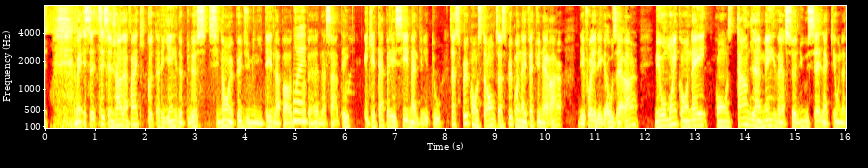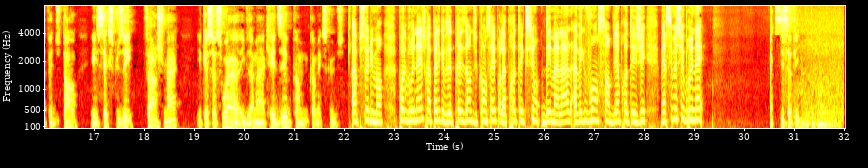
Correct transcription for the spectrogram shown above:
Ben, c'est le genre d'affaire qui coûte rien de plus, sinon un peu d'humilité de la part du professionnel de la santé et qui est apprécié malgré tout. Ça se peut qu'on se trompe, ça se peut qu'on ait fait une erreur. Des fois, il y a des grosses erreurs, mais au moins qu'on ait, qu'on tende la main vers celui ou celle à qui on a fait du tort et s'excuser franchement et que ce soit évidemment crédible comme, comme excuse. Absolument. Paul Brunet, je rappelle que vous êtes président du Conseil pour la protection des malades. Avec vous, on se sent bien protégé. Merci, Monsieur Brunet. Merci, Sophie.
